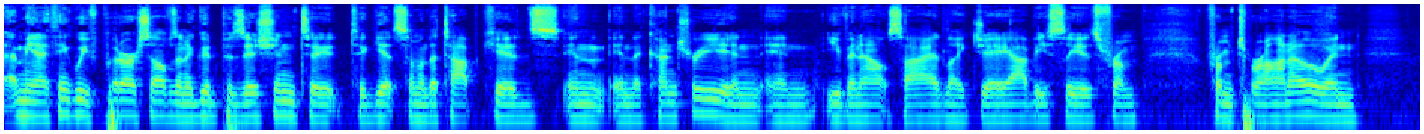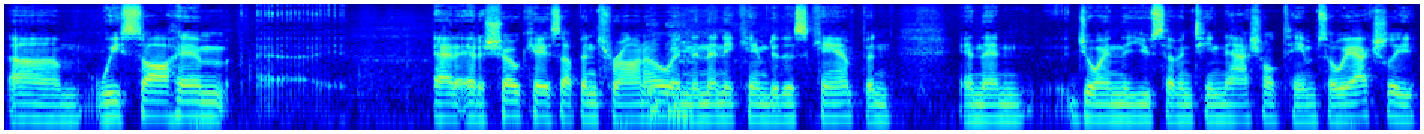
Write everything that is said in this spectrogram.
I mean, I think we've put ourselves in a good position to, to get some of the top kids in in the country and, and even outside. Like Jay, obviously, is from from Toronto, and um, we saw him uh, at, at a showcase up in Toronto, and, and, then he came to this camp and and then joined the U17 national team. So we actually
